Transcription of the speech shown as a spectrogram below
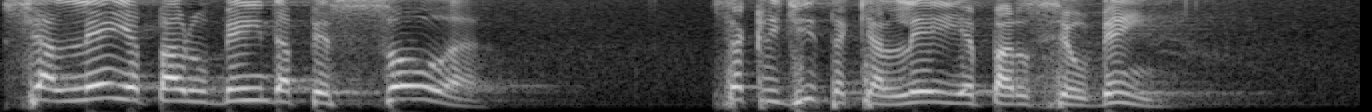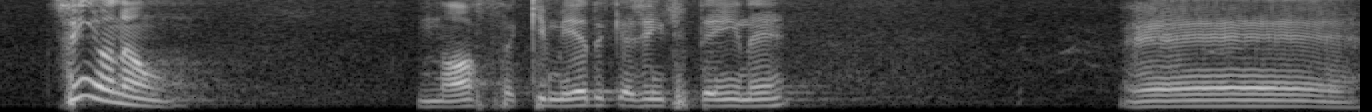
se a lei é para o bem da pessoa, você acredita que a lei é para o seu bem? Sim ou não? Nossa, que medo que a gente tem, né? É.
